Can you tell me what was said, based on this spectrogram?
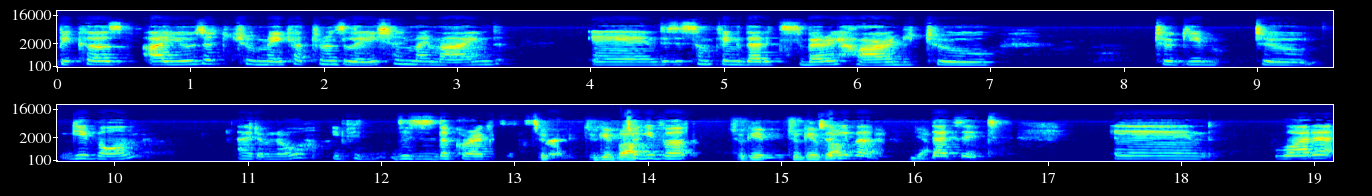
because i use it to make a translation in my mind. And this is something that it's very hard to to give to give on. I don't know if it, this is the correct To to give up. to give up. To give to give to up. give up. Yeah. that's it. And what I,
